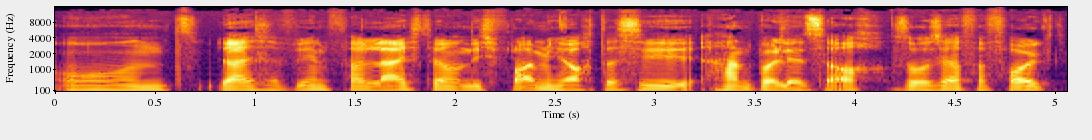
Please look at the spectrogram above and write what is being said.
Und ja, ist auf jeden Fall leichter und ich freue mich auch, dass sie Handball jetzt auch so sehr verfolgt.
